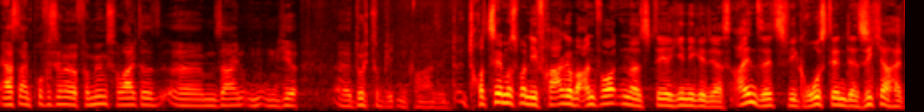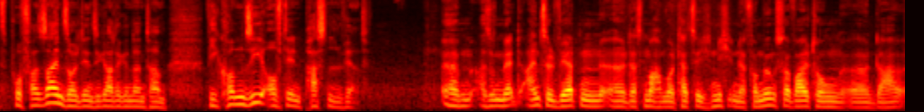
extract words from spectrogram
erst ein professioneller Vermögensverwalter ähm, sein, um, um hier äh, durchzublicken quasi. Trotzdem muss man die Frage beantworten, als derjenige, der es einsetzt, wie groß denn der Sicherheitspuffer sein soll, den Sie gerade genannt haben. Wie kommen Sie auf den passenden Wert? Ähm, also mit Einzelwerten, äh, das machen wir tatsächlich nicht in der Vermögensverwaltung. Äh, da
